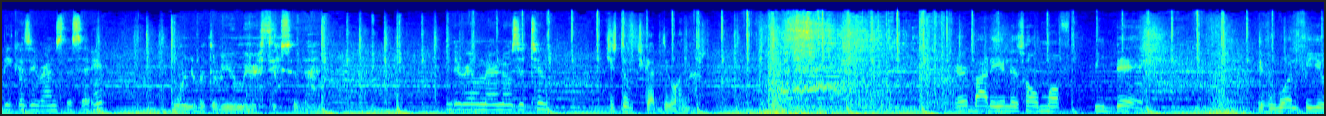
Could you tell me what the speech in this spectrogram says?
Because he runs the city. I wonder what the real mayor thinks of that. The real mayor knows it too. Just do what you gotta do on that. Everybody in this whole muff be dead if it wasn't for you.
